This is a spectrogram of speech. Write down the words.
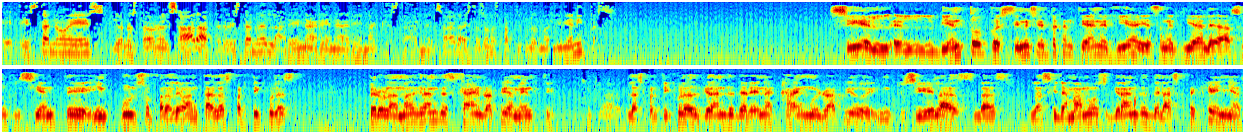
e, esta no es, yo no he estado en el Sahara, pero esta no es la arena, arena, arena que está en el Sahara, estas son las partículas más livianitas. Sí, el, el, viento pues tiene cierta cantidad de energía y esa energía le da suficiente impulso para levantar las partículas, pero las más grandes caen rápidamente. Las partículas grandes de arena caen muy rápido, inclusive las, las, las que llamamos grandes de las pequeñas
